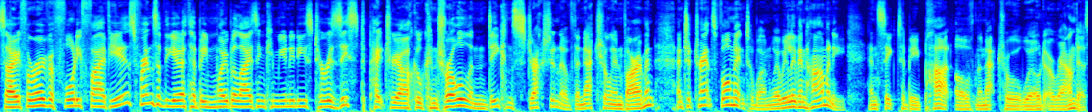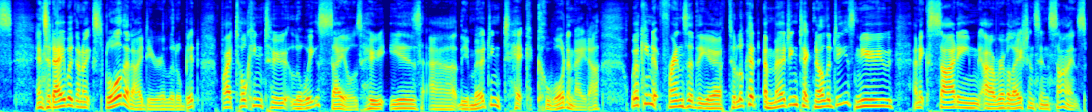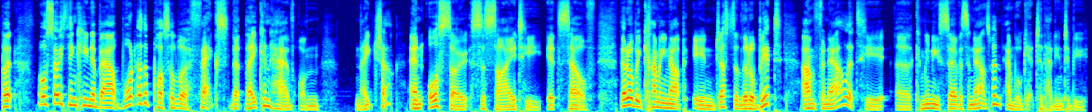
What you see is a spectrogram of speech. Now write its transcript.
So, for over 45 years, Friends of the Earth have been mobilising communities to resist patriarchal control and deconstruction of the natural environment and to transform it into one where we live in harmony and seek to be part of the natural world around us. And today we're going to explore that idea a little bit by talking to Louise Sales, who is uh, the Emerging Tech Coordinator, working at Friends of the Earth to look at emerging technologies, new and exciting uh, revelations in science, but also thinking about what are the possible effects that they can have on nature and also society itself. That'll be coming up in just a little bit. Um, for now, let's hear a community service announcement and we'll get to that interview.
